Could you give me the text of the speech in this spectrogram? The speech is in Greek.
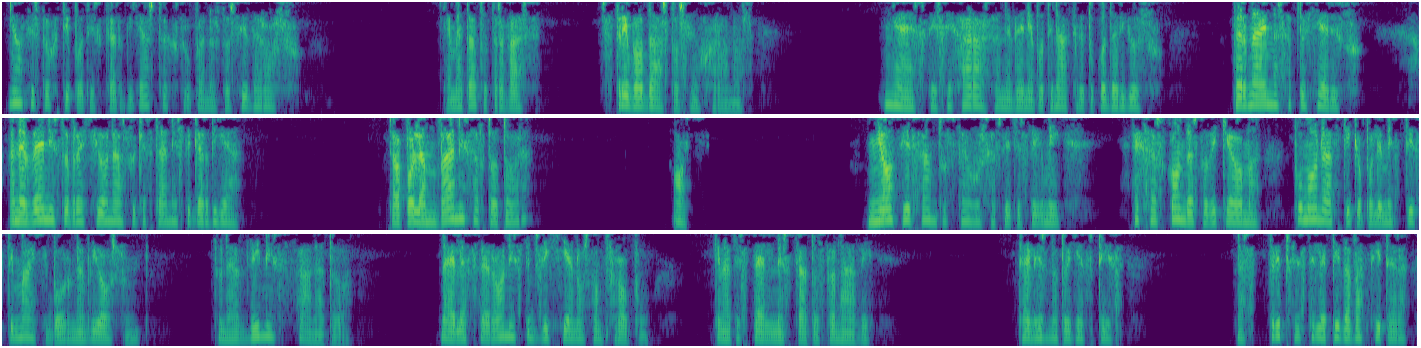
Νιώθεις το χτύπο της καρδιάς του εχθρού πάνω στο σίδερό σου. Και μετά το τραβάς, στρίβοντάς το συγχρόνως. Μια αίσθηση χαράς ανεβαίνει από την άκρη του κονταριού σου. Περνάει μέσα από το χέρι σου. Ανεβαίνει στο βραχιόνά σου και φτάνει στην καρδιά. Το απολαμβάνεις αυτό τώρα; Όχι. Νιώθεις σαν τους θεούς αυτή τη στιγμή, εξασκώντας το δικαίωμα που μόνο αυτοί και ο πολεμιστής στη μάχη μπορούν να βιώσουν. Του να δίνεις θάνατο, να ελευθερώνεις την ψυχή ενός ανθρώπου και να τη στέλνεις κάτω στον άδει. Θέλεις να το γευτείς, να στρίψεις τη λεπίδα βαθύτερα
